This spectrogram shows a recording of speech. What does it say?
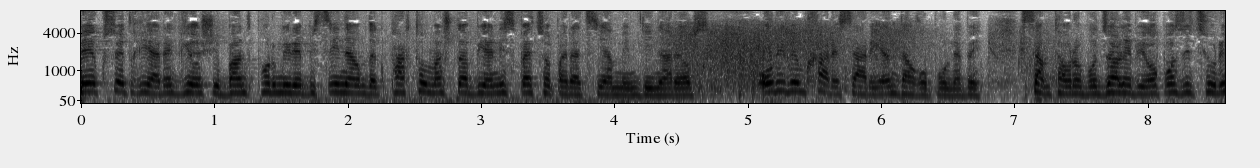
მეექვსე დღეა რეგიონში ბანდფორმირების წინააღმდეგ ფართომასშტაბიანი სპეცოპერაცია მიმდინარეობს. ორივე მხარეს არიან დაღუპულები. სამთავრობო ძალები ოპოზიციური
